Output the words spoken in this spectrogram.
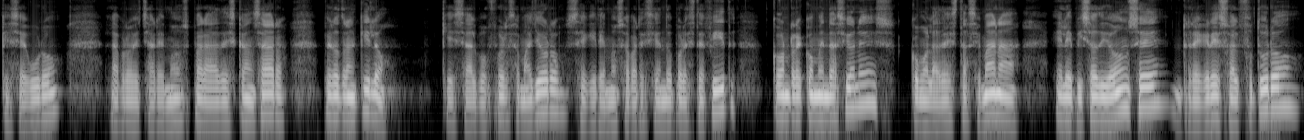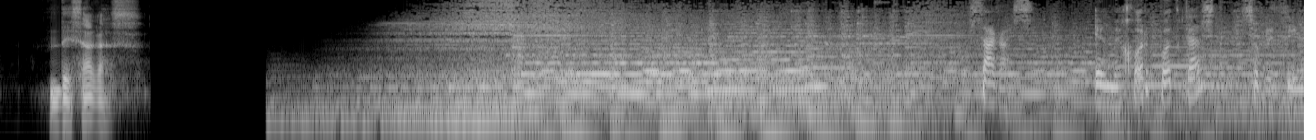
que seguro la aprovecharemos para descansar, pero tranquilo, que salvo fuerza mayor seguiremos apareciendo por este feed con recomendaciones como la de esta semana, el episodio 11, Regreso al futuro, de sagas. Sagas, el mejor podcast sobre cine.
